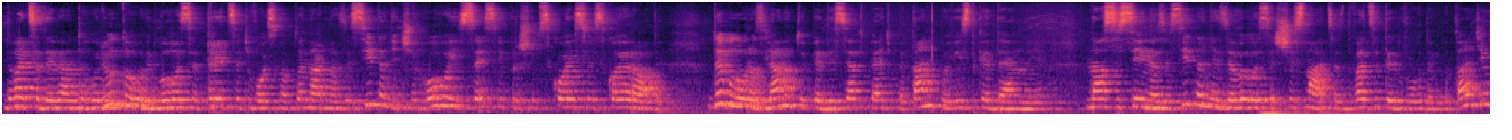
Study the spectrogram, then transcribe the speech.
29 лютого відбулося 38 пленарне засідання чергової сесії Пришипської сільської ради, де було розглянуто 55 питань повістки денної. На сесійне засідання з'явилося 16 з 22 депутатів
